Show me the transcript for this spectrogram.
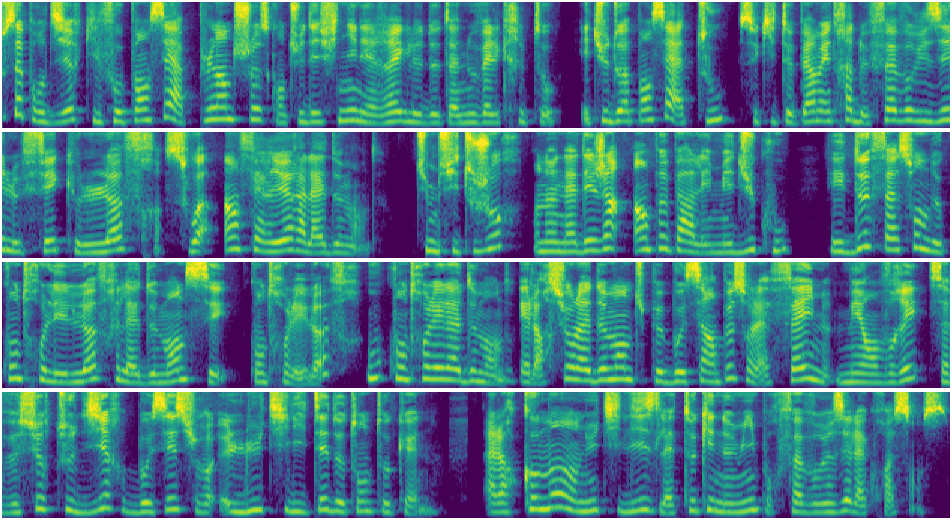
Tout ça pour dire qu'il faut penser à plein de choses quand tu définis les règles de ta nouvelle crypto. Et tu dois penser à tout ce qui te permettra de favoriser le fait que l'offre soit inférieure à la demande. Tu me suis toujours? On en a déjà un peu parlé, mais du coup, les deux façons de contrôler l'offre et la demande, c'est contrôler l'offre ou contrôler la demande. Et alors sur la demande, tu peux bosser un peu sur la fame, mais en vrai, ça veut surtout dire bosser sur l'utilité de ton token. Alors comment on utilise la tokenomie pour favoriser la croissance?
